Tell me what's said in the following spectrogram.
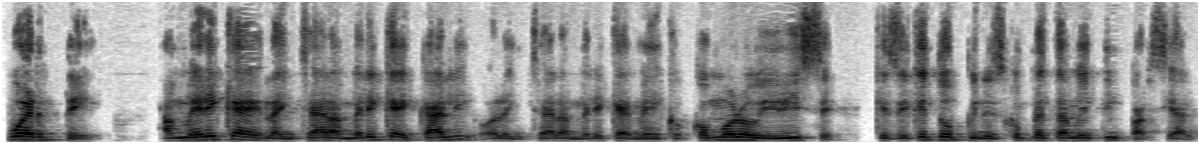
fuerte, América, la hinchada de la América de Cali o la hinchada de la América de México, ¿cómo lo viviste? Que sé que tu opinión es completamente imparcial.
